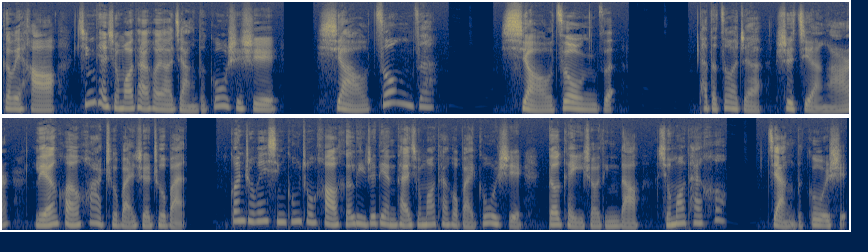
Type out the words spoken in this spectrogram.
各位好，今天熊猫太后要讲的故事是《小粽子》。小粽子，它的作者是卷儿，连环画出版社出版。关注微信公众号和荔枝电台“熊猫太后”摆故事，都可以收听到熊猫太后讲的故事。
